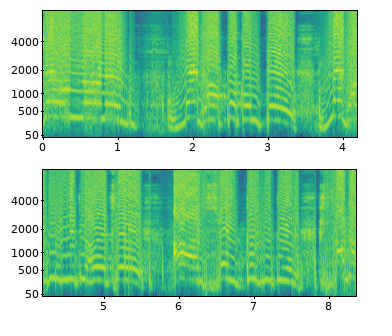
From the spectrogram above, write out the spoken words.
যে উন্নয়নের মেঘা প্রকল্পে মেঘা দুর্নীতি হয়েছে, আর সেই দুর্নীতির সাজা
